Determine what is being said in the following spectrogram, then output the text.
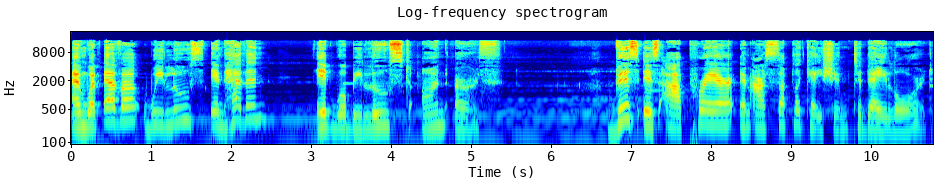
And whatever we loose in heaven, it will be loosed on earth. This is our prayer and our supplication today, Lord.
